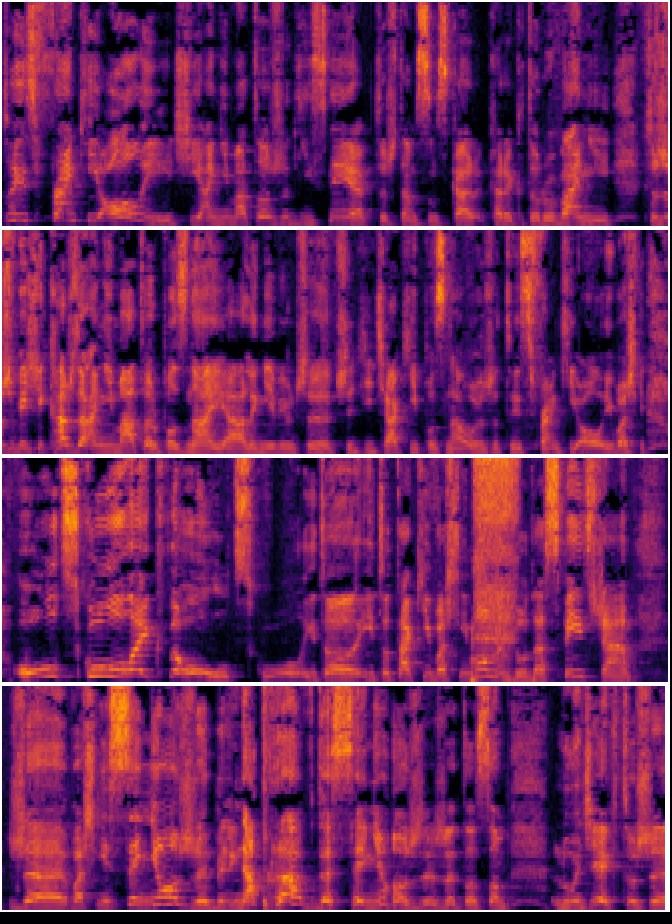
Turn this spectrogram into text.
to jest Frankie Ollie, ci animatorzy Disneya, którzy tam są skarykaturowani, którzy rzeczywiście każdy animator poznaje, ale nie wiem, czy, czy dzieciaki poznały, że to jest Frankie Ollie, właśnie old school like the old school. I to, i to taki właśnie moment był dla Space Jam, że właśnie seniorzy byli naprawdę seniorzy, że to są ludzie, którzy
